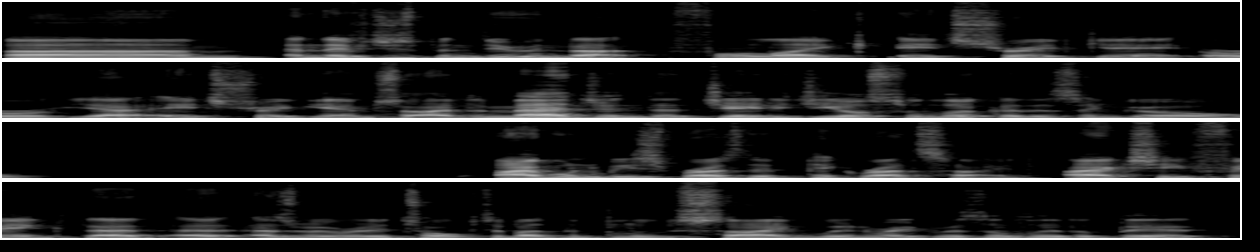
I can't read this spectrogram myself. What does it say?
Um, and they've just been doing that for like eight straight game or yeah, eight straight games. So I'd imagine that JDG also look at this and go, I wouldn't be surprised if they pick red side. I actually think that as we already talked about, the blue side win rate was a little bit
